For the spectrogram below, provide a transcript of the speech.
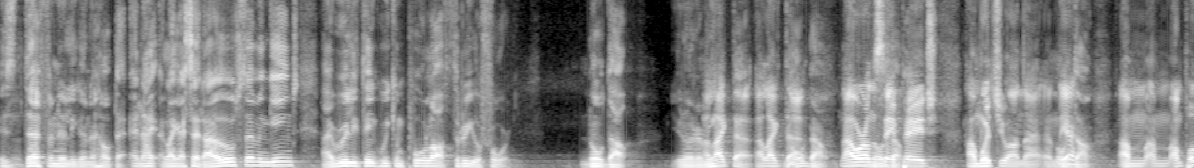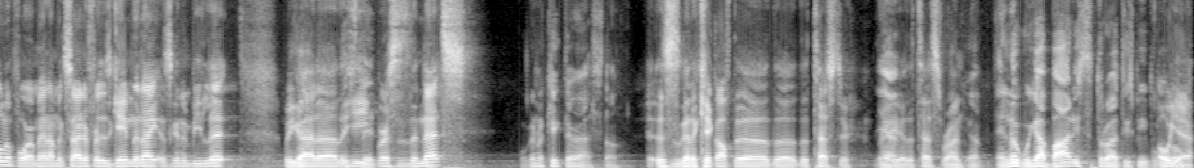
is definitely going to help that. And I, like I said, out of those seven games, I really think we can pull off three or four, no doubt. You know what I mean? I like that. I like that. No doubt. Now we're on the same doubt. page. I'm with you on that. And No yeah, doubt. I'm, I'm I'm pulling for it, man. I'm excited for this game tonight. It's gonna be lit. We got uh, the It's Heat lit. versus the Nets. We're gonna kick their ass, though. This is gonna kick off the the the tester. Right Yeah. here, the test run. Yep. And look, we got bodies to throw at these people. Oh, bro. yeah.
